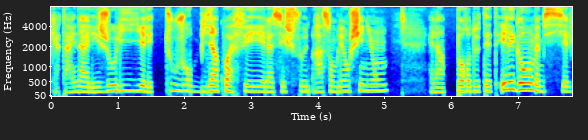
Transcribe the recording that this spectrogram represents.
Katharina, elle est jolie, elle est toujours bien coiffée, elle a ses cheveux rassemblés en chignon, elle a un port de tête élégant, même si elle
